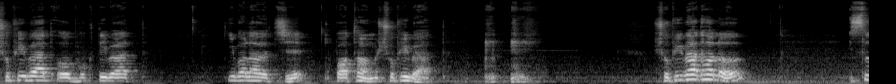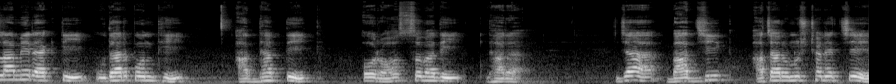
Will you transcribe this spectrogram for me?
সুফিবাদ ও ভক্তিবাদ। কি বলা হচ্ছে? প্রথম সুফিবাদ। সুফিবাদ হলো ইসলামের একটি উদারপন্থী, আধ্যাত্মিক ও রহস্যবাদী ধারা, যা বাহ্যিক আচার অনুষ্ঠানের চেয়ে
